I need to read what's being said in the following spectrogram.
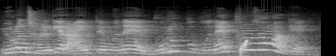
이런 절개 라인 때문에 무릎 부분에 풍성하게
